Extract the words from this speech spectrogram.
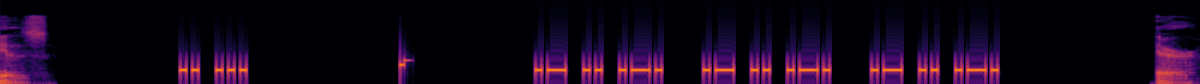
Is. Air.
